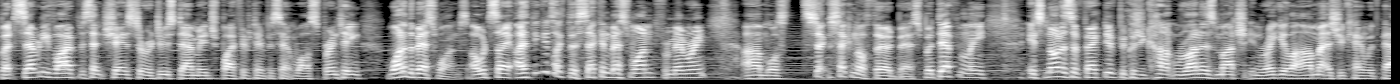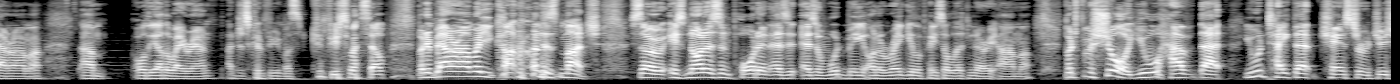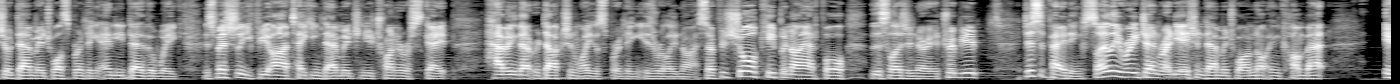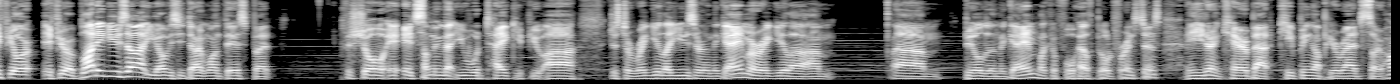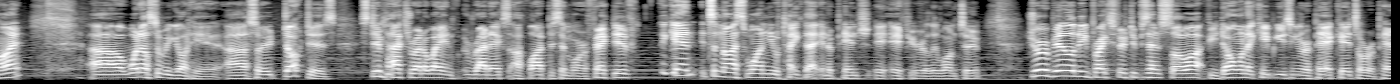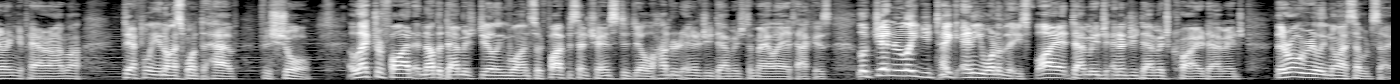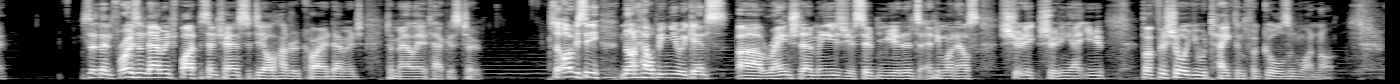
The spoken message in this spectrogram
but 75% chance to reduce damage by 15% while sprinting. One of the best ones. I would say, I think it's like the second best one from memory, um, or se second or third best, but definitely it's not as effective because you can't run as much in regular armor as you can with power armor. Um, or the other way around. I just confused, my, confused myself. But in power armor, you can't run as much, so it's not as important as it as it would be on a regular piece of legendary armor. But for sure, you will have that. You would take that chance to reduce your damage while sprinting any day of the week, especially if you are taking damage and you're trying to escape. Having that reduction while you're sprinting is really nice. So for sure, keep an eye out for this legendary attribute. Dissipating, slowly regen radiation damage while not in combat. If you're if you're a blooded user, you obviously don't want this, but for sure. It, it's something that you would take if you are just a regular user in the game, a regular um, um, build in the game, like a full health build, for instance, and you don't care about keeping up your rads so high. Uh, what else have we got here? Uh, so doctors, Stimpaks, Radaway, and Rad-X are 5% more effective. Again, it's a nice one. You'll take that in a pinch if you really want to. Durability breaks 50% slower. If you don't want to keep using repair kits or repairing your power armor, definitely a nice one to have for sure. Electrified, another damage dealing one, so 5% chance to deal 100 energy damage to melee attackers. Look, generally, you'd take any one of these. Fire damage, energy damage, cryo damage. They're all really nice, I would say. So then frozen damage, 5% chance to deal 100 cryo damage to melee attackers too. So obviously not helping you against uh, ranged enemies, your super mutants, anyone else shooting shooting at you, but for sure you would take them for ghouls and whatnot.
